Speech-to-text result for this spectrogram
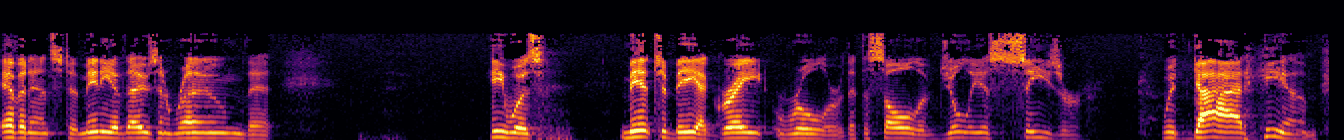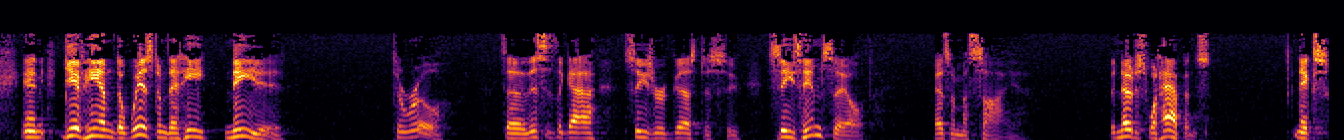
evidence to many of those in Rome that he was meant to be a great ruler, that the soul of Julius Caesar would guide him and give him the wisdom that he needed to rule. So this is the guy, Caesar Augustus, who sees himself as a Messiah. But notice what happens. Next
